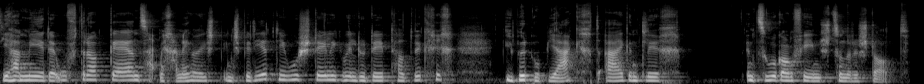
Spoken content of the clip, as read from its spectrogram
die haben mir den Auftrag gegeben und es hat mich auch mega inspiriert die Ausstellung, weil du dort halt wirklich über Objekte eigentlich einen Zugang findest zu einer Stadt.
